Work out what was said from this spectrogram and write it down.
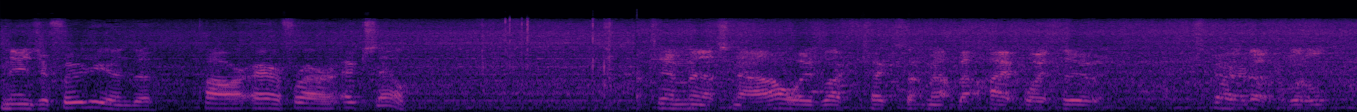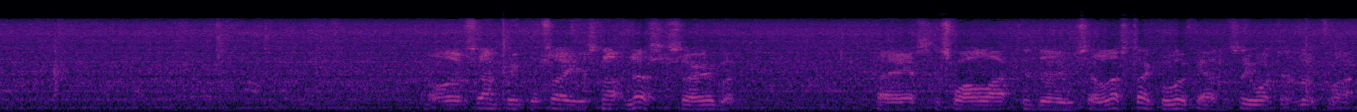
Ninja Foodi and the Power Air Fryer XL. 10 minutes now. I always like to take something out about halfway through and stir it up a little. Although some people say it's not necessary, but hey, that's just what I like to do. So let's take a look at it and see what they look like.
